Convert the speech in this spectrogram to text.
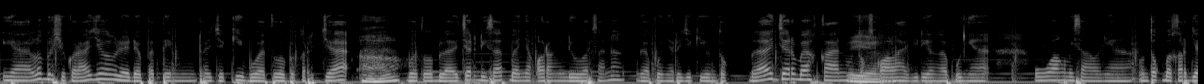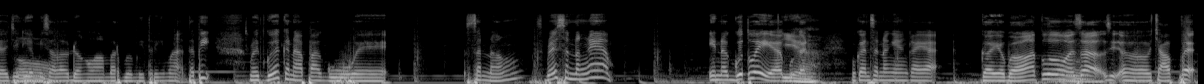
ya lo bersyukur aja lo udah dapetin rezeki buat lo bekerja, Aha. buat lo belajar di saat banyak orang di luar sana nggak punya rezeki untuk belajar bahkan untuk Iya. sekolah aja dia nggak punya uang misalnya untuk bekerja aja dia Oh. misalnya udah ngelamar belum diterima tapi menurut gue kenapa gue seneng sebenarnya senengnya in a good way ya Iya. bukan bukan seneng yang kayak gaya banget lo Hmm. masa eh, capek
